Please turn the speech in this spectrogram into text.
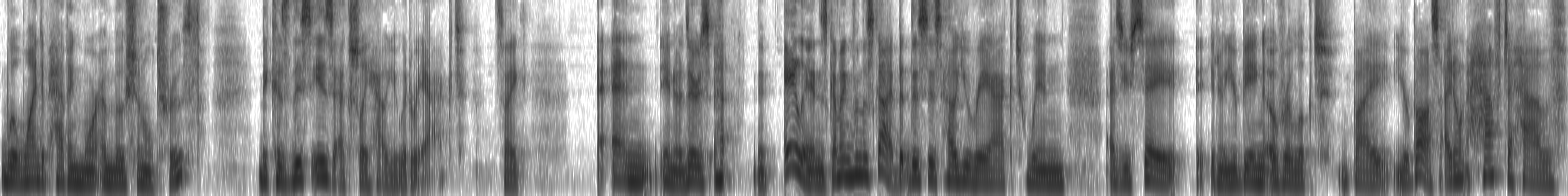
will wind up having more emotional truth because this is actually how you would react. It's like, and you know, there's aliens coming from the sky, but this is how you react when, as you say, you know, you're being overlooked by your boss. I don't have to have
